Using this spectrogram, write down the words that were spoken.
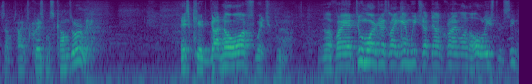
Sometimes Christmas comes early. This kid got no off switch. You know, if I had two more just like him, we'd shut down crime on the whole eastern seaboard.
